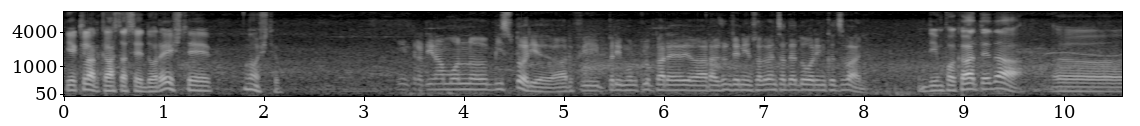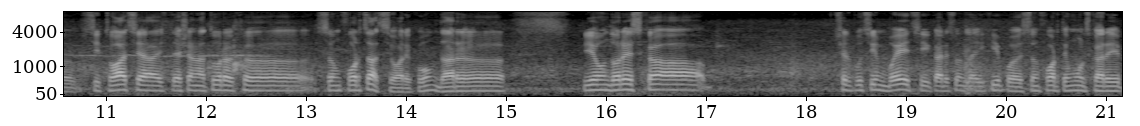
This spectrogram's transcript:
e clar că asta se dorește, nu știu. Intră Dinamo în uh, istorie. Ar fi primul club care ar ajunge în insolvență de două ori în câțiva ani. Din păcate, da. Uh, Situația este de așa natură că sunt forțați oarecum, dar uh, eu îmi doresc ca cel puțin băieții care sunt la echipă, sunt foarte mulți care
